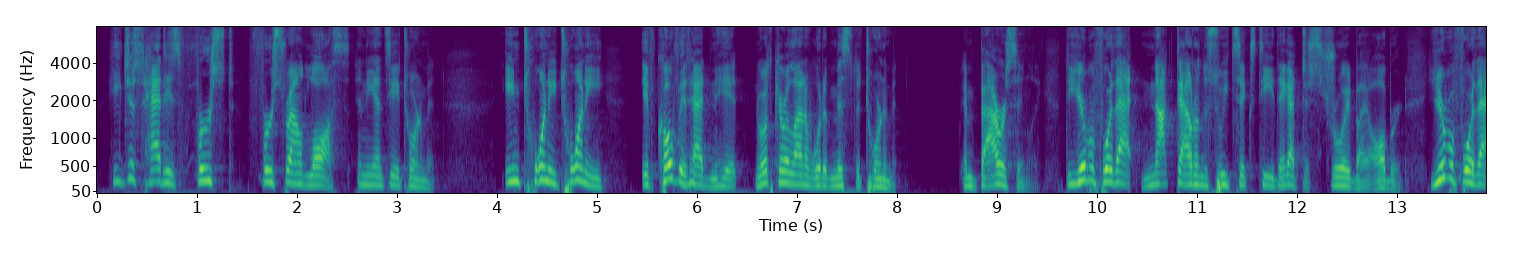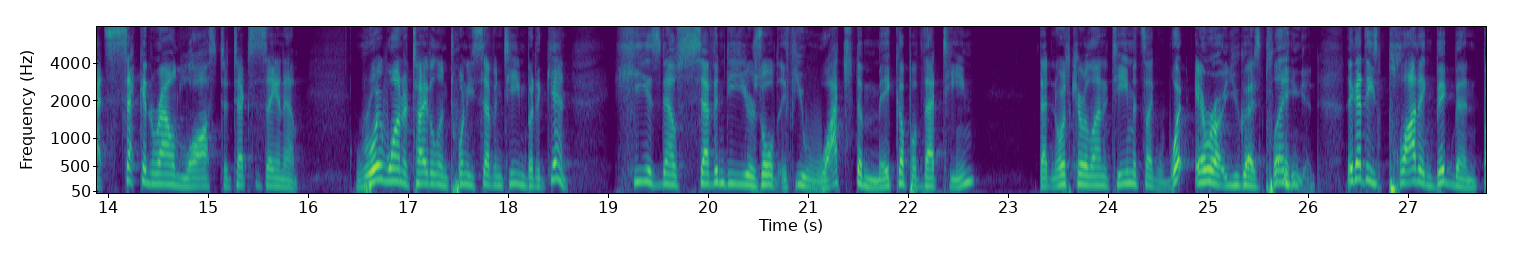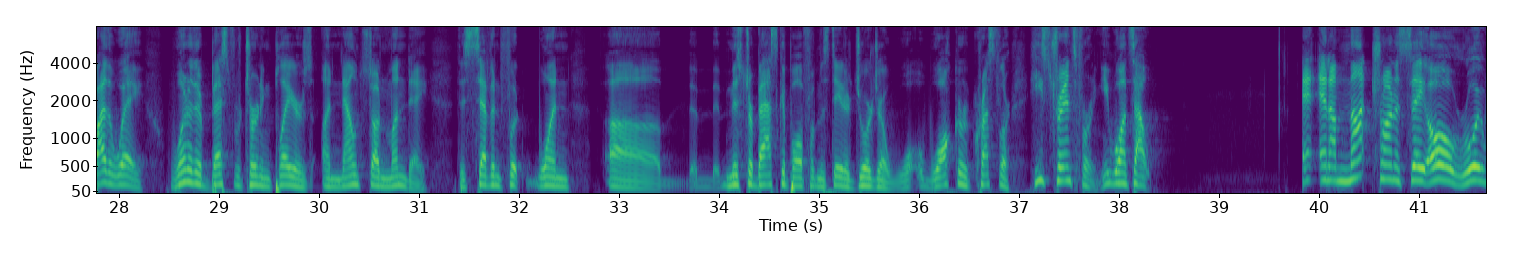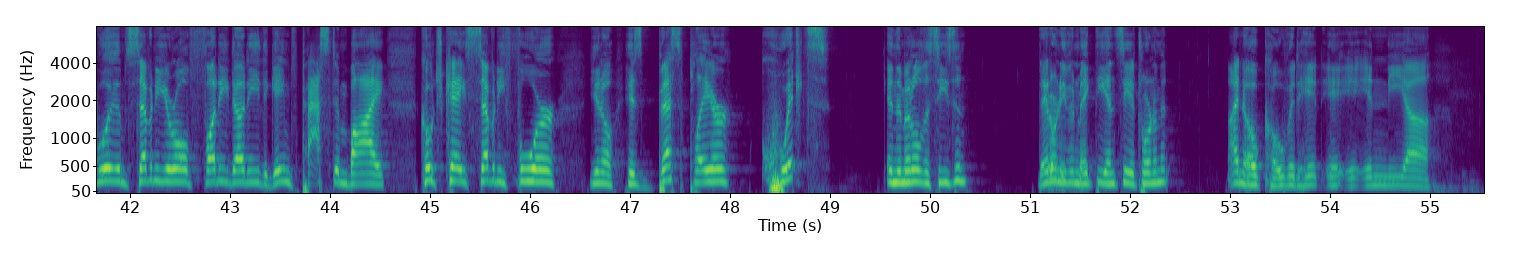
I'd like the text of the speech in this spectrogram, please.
He just had his first first round loss in the NCAA tournament. In 2020, if COVID hadn't hit, North Carolina would have missed the tournament. Embarrassingly. The year before that, knocked out on the Sweet 16. They got destroyed by Auburn. Year before that, second round loss to Texas A&M. Roy won a title in 2017, but again, he is now 70 years old. If you watch the makeup of that team, that North Carolina team, it's like, what era are you guys playing in? They got these plotting big men. By the way, one of their best returning players announced on Monday, the seven foot one uh, Mr. Basketball from the state of Georgia, Walker Kessler, he's transferring. He wants out. And, and I'm not trying to say, oh, Roy Williams, 70 year old fuddy duddy, the game's passed him by. Coach K, 74, you know, his best player quits in the middle of the season. They don't even make the NCAA tournament. I know COVID hit in the uh,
